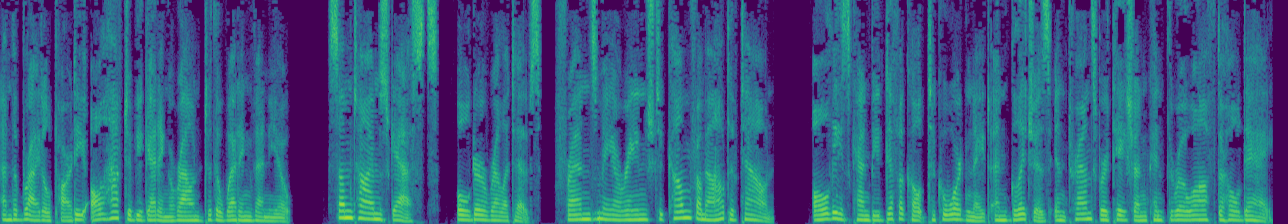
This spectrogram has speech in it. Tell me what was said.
and the bridal party all have to be getting around to the wedding venue. Sometimes guests, older relatives, friends may arrange to come from out of town. All these can be difficult to coordinate and glitches in transportation can throw off the whole day.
